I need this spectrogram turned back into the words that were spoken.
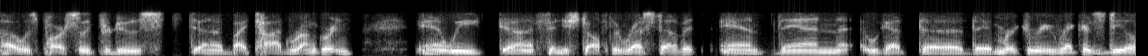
uh, was partially produced uh, by Todd Rundgren, and we uh, finished off the rest of it. And then we got uh, the Mercury Records deal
